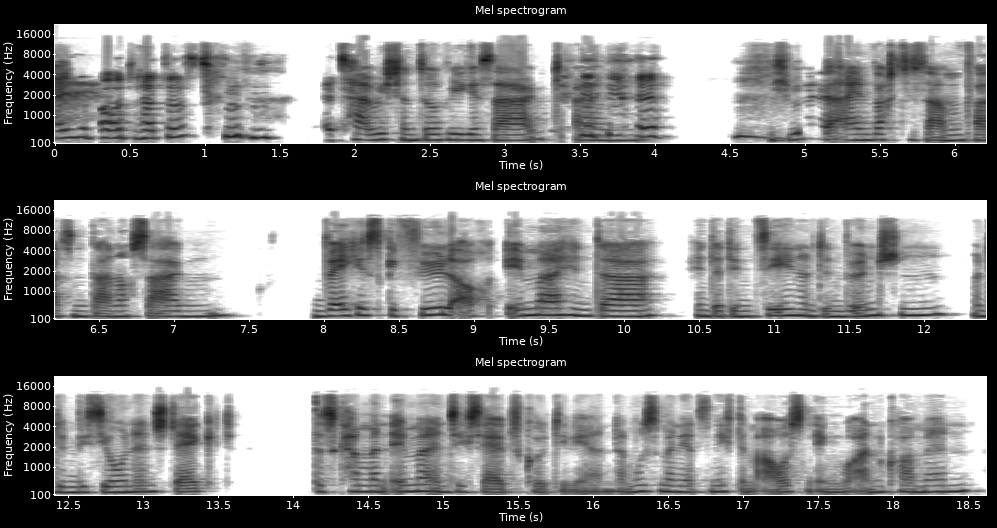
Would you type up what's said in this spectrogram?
eingebaut hattest. Jetzt habe ich schon so viel gesagt. Ähm, ich würde einfach zusammenfassend da noch sagen, welches Gefühl auch immer hinter, hinter den Zielen und den Wünschen und den Visionen steckt, das kann man immer in sich selbst kultivieren. Da muss man jetzt nicht im Außen irgendwo ankommen,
